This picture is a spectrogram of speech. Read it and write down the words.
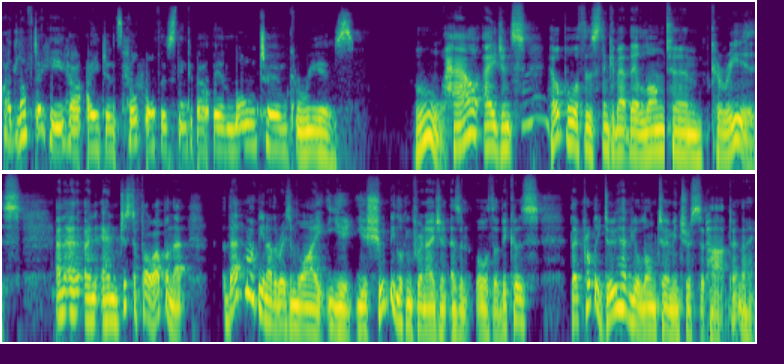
I'd love to hear how agents help authors think about their long-term careers. Ooh, how agents help authors think about their long-term careers. And, and and just to follow up on that, that might be another reason why you you should be looking for an agent as an author because they probably do have your long term interests at heart, don't they?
